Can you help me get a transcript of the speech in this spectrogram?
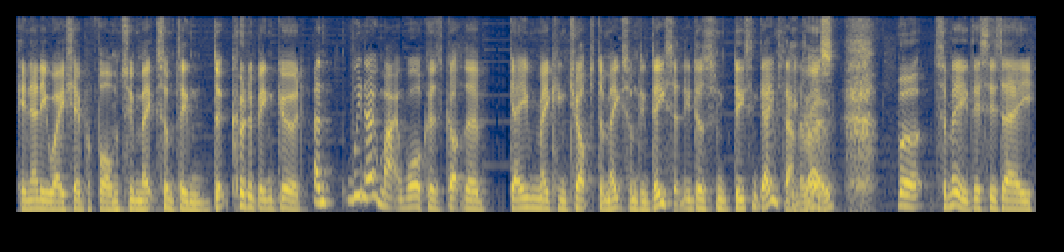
in any way, shape, or form to make something that could have been good. And we know Martin Walker's got the game making chops to make something decent. He does some decent games down He the does. road. But to me, this is a,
